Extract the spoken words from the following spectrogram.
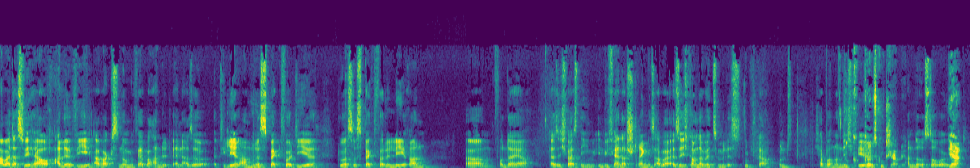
aber dass wir ja auch alle wie Erwachsene ungefähr behandelt werden. Also die Lehrer haben mhm. Respekt vor dir, du hast Respekt vor den Lehrern. Ähm, von daher, also ich weiß nicht, inwiefern das streng ist, aber also ich komme damit zumindest gut klar. Und ich habe auch noch nicht viel anderes darüber gehört. Ja.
